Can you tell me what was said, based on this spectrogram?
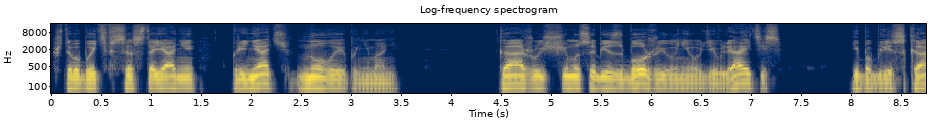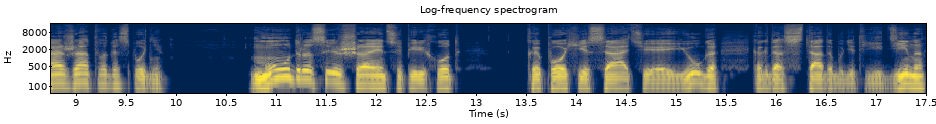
чтобы быть в состоянии принять новые понимания кажущемуся безбожию не удивляйтесь, ибо близка жатва Господня. Мудро совершается переход к эпохе Сатия и Юга, когда стадо будет едино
